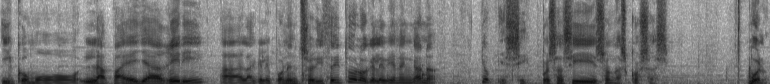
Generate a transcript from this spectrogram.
y como la paella guiri a la que le ponen chorizo y todo lo que le viene en gana. Yo que sí, pues así son las cosas. Bueno,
